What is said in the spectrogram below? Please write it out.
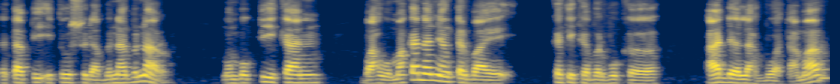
tetapi itu sudah benar-benar membuktikan bahawa makanan yang terbaik ketika berbuka adalah buah tamar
